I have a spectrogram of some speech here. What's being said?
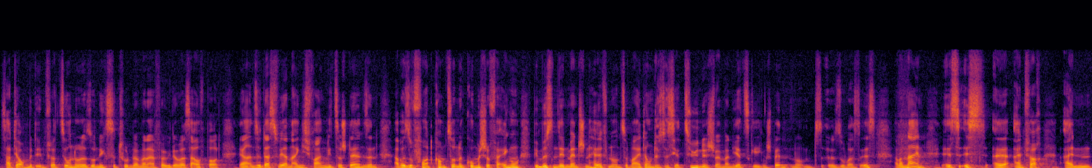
Es hat ja auch mit Inflation oder so nichts zu tun, wenn man einfach wieder was aufbaut. Ja, also das wären eigentlich Fragen, die zu stellen sind. Aber sofort kommt so eine komische Verengung, wir müssen den Menschen helfen und so weiter. Und es ist ja zynisch, wenn man jetzt gegen Spenden und äh, sowas ist. Aber nein, es ist äh, einfach ein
